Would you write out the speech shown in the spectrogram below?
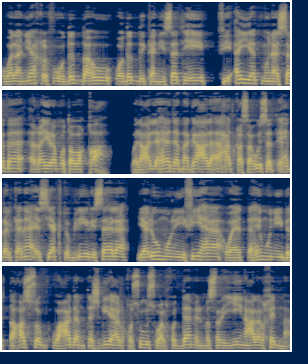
ولن يقفوا ضده وضد كنيسته في أي مناسبة غير متوقعة. ولعل هذا ما جعل أحد قساوسة إحدى الكنائس يكتب لي رسالة يلومني فيها ويتهمني بالتعصب وعدم تشجيع الخصوص والخدام المصريين على الخدمة.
